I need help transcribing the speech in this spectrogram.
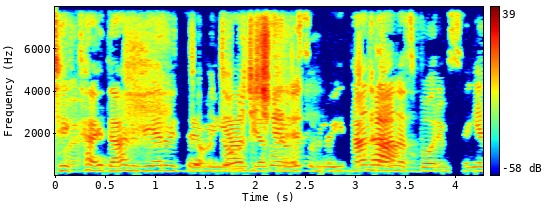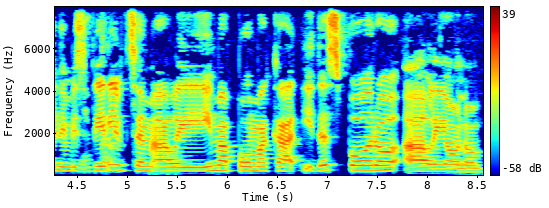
će i taj dan, vjerujte mi. Ja, ja se osobno i dan danas borim sa jednim izbirljivcem, ali ima pomaka, ide sporo, ali ono,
